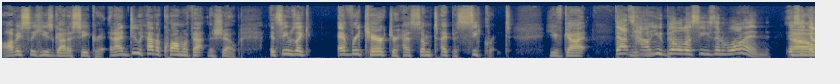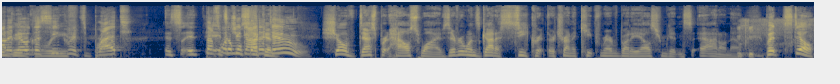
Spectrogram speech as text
Obviously, he's got a secret, and I do have a qualm with that in the show. It seems like every character has some type of secret. You've got That's how you build a season one. Is Oh, you got to know the grief. secrets, Brett. It's it, That's it's what you almost got to like a do. show of desperate housewives. Everyone's got a secret they're trying to keep from everybody else from getting. I don't know, but still,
